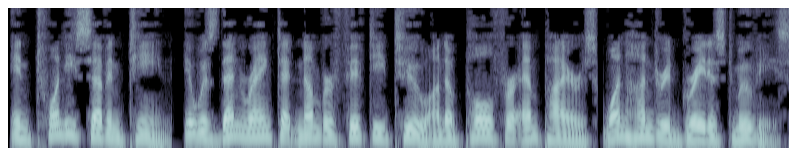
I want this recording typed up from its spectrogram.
In 2017, it was then ranked at number 52 on a poll for Empire's 100 Greatest Movies.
